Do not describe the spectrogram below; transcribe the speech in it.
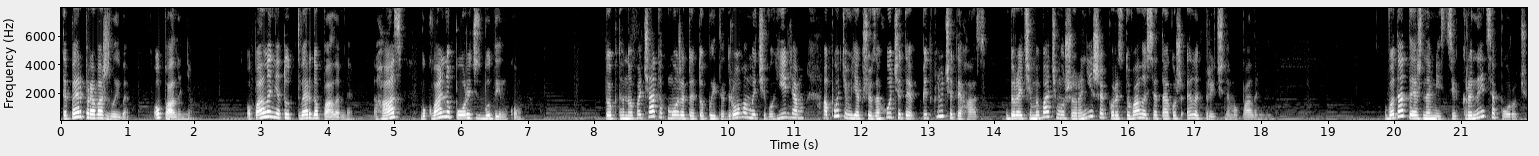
Тепер про важливе опалення. Опалення тут твердопаливне, газ буквально поруч з будинком. Тобто на початок можете топити дровами чи вугіллям, а потім, якщо захочете, підключити газ. До речі, ми бачимо, що раніше користувалося також електричним опаленням. Вода теж на місці, криниця поруч.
